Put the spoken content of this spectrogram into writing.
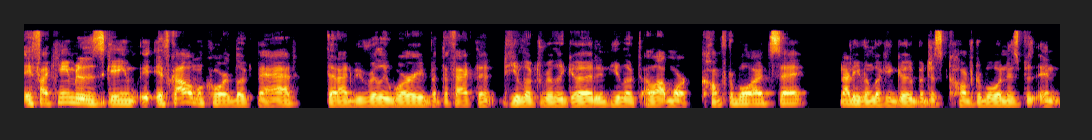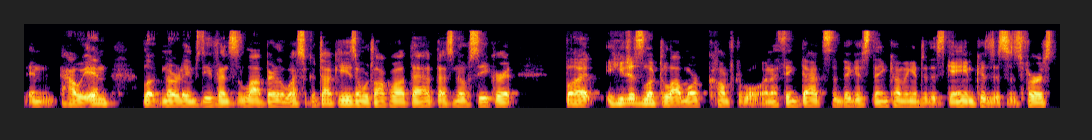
if I came into this game, if Kyle McCord looked bad, then I'd be really worried. But the fact that he looked really good and he looked a lot more comfortable, I'd say, not even looking good, but just comfortable in his in in how he in. Look, Notre Dame's defense is a lot better than Western Kentucky's, and we'll talk about that. That's no secret. But he just looked a lot more comfortable, and I think that's the biggest thing coming into this game because it's his first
